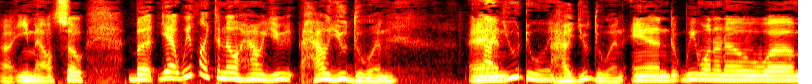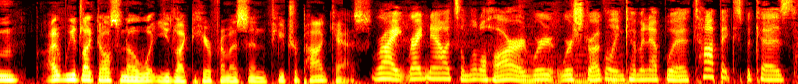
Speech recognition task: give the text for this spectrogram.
uh, email. So, but yeah, we'd like to know how you how you doing. And How you doing. How you doing? And we want to know. Um, I, we'd like to also know what you'd like to hear from us in future podcasts. Right, right now it's a little hard. We're we're struggling coming up with topics because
